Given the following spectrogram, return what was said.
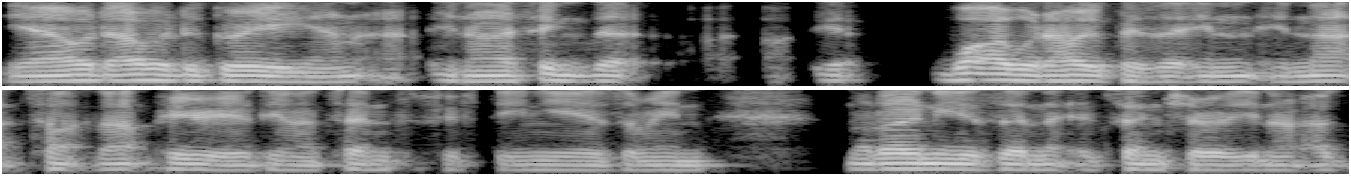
Yeah, I would I would agree, and uh, you know I think that uh, what I would hope is that in in that time, that period, you know, ten to fifteen years, I mean, not only is then Accenture, you know,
